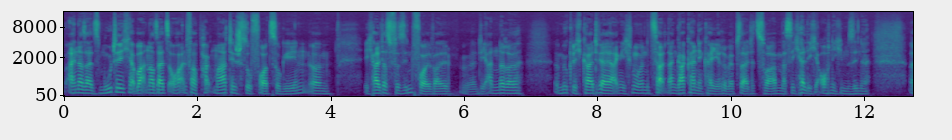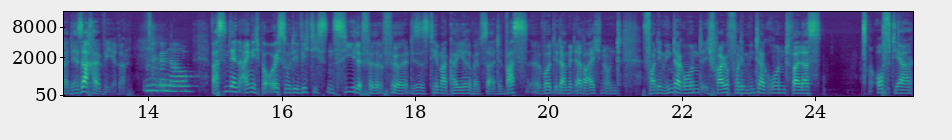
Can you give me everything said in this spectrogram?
einerseits mutig, aber andererseits auch einfach pragmatisch so vorzugehen. Ähm, ich halte das für sinnvoll, weil äh, die andere Möglichkeit wäre ja eigentlich nur eine Zeit lang gar keine Karriere-Webseite zu haben, was sicherlich auch nicht im Sinne äh, der Sache wäre. Mhm, genau. Was sind denn eigentlich bei euch so die wichtigsten Ziele für, für dieses Thema Karriere-Webseite? Was äh, wollt ihr damit erreichen? Und vor dem Hintergrund, ich frage vor dem Hintergrund, weil das oft ja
